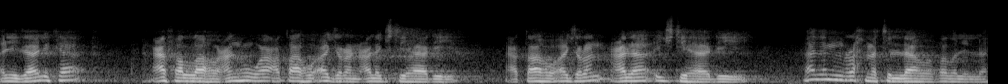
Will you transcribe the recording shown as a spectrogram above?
لذلك عفى الله عنه وأعطاه أجرا على اجتهاده أعطاه أجرا على اجتهاده. هذا من رحمة الله وفضل الله.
